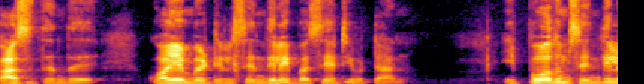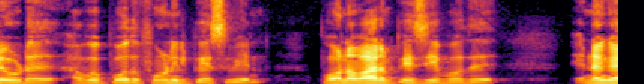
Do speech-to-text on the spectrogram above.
காசு தந்து கோயம்பேட்டில் செந்திலை பஸ் ஏற்றி விட்டான். இப்போதும் செந்திலோடு அவ்வப்போது ஃபோனில் பேசுவேன். போன வாரம் பேசிய போது என்னங்க?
